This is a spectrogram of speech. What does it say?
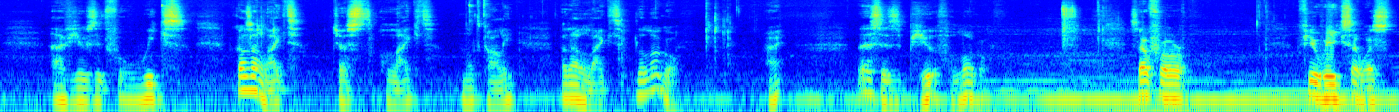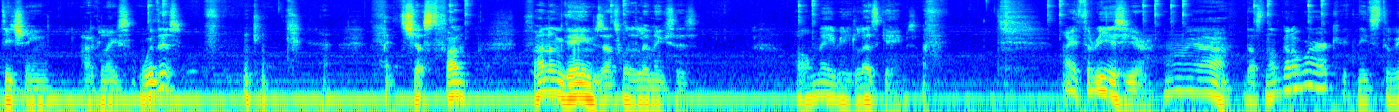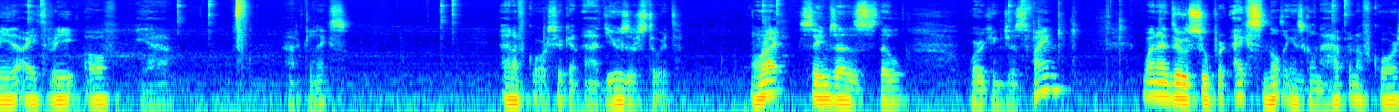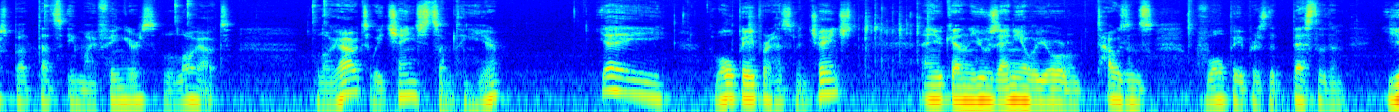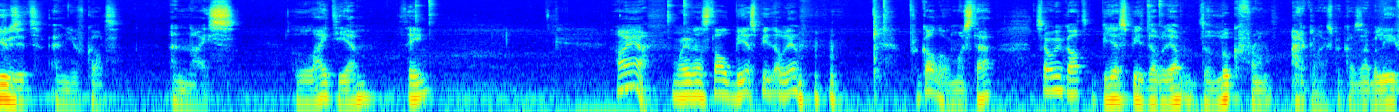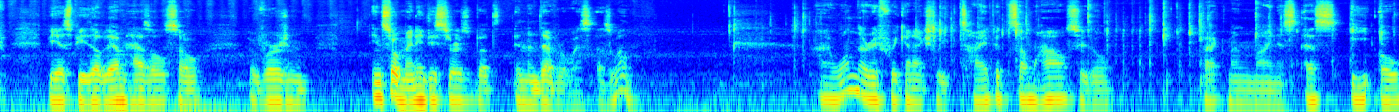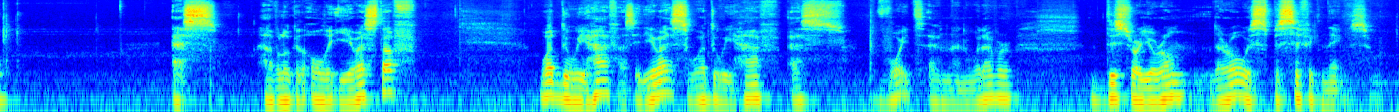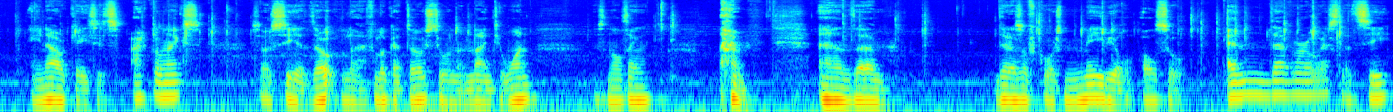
I've used it for weeks because I liked just liked not Kali but I liked the logo right this is a beautiful logo so for a few weeks I was teaching ArcoLinux with this. It's just fun. Fun and games that's what Linux is. Well maybe less games. I3 is here. Oh yeah that's not gonna work. It needs to be the i3 of yeah ArcoLinux and of course you can add users to it. All right seems that it's still working just fine when I do super X nothing is gonna happen of course but that's in my fingers. Log out. Log out. We changed something here. Yay! The wallpaper has been changed and you can use any of your thousands of wallpapers the best of them. Use it and you've got a nice LightDM theme oh yeah. We've installed BSPWM forgot almost that so we've got BSPWM the look from ArcoLinux because I believe BSPWM has also a version in so many distros but in EndeavourOS as well. I wonder if we can actually type it somehow sudo pacman minus s e o s. Have a look at all the EOS stuff. What do we have as EOS what do we have as void and, and whatever distro your own they're always specific names. In our case it's ArcoLinux so see have a look at those 291 there's nothing. And um, there's of course maybe also EndeavourOS let's see.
